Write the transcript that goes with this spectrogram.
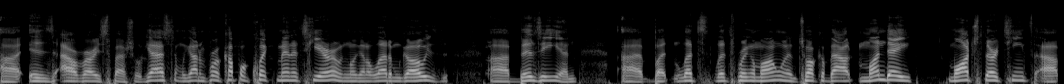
uh, is our very special guest, and we got him for a couple quick minutes here, and we're going to let him go. He's uh, busy, and uh, but let's let's bring him on. We're going to talk about Monday, March thirteenth, uh,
